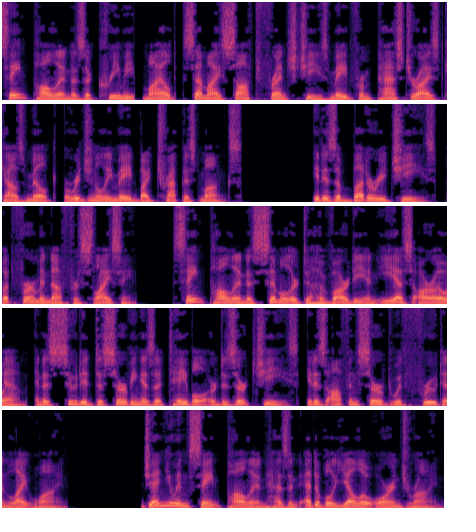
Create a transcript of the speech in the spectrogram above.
Saint Paulin is a creamy, mild, semi-soft French cheese made from pasteurized cow's milk, originally made by Trappist monks. It is a buttery cheese, but firm enough for slicing. St. Paulin is similar to Havarti and Esrom, and is suited to serving as a table or dessert cheese. It is often served with fruit and light wine. Genuine St. Paulin has an edible yellow-orange rind.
